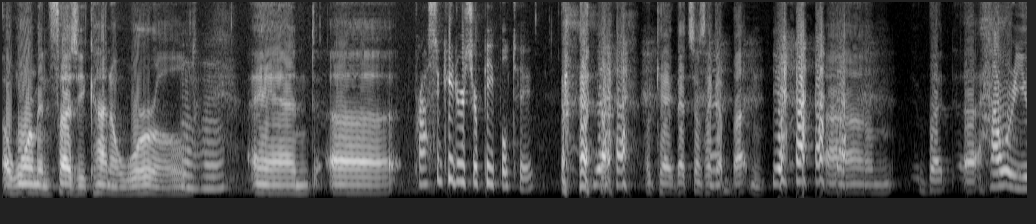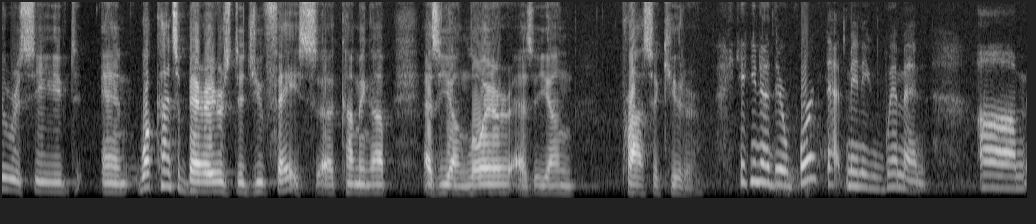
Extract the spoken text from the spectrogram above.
a warm and fuzzy kind of world. Mm-hmm. And uh, prosecutors are people too. okay, that sounds like a button. Yeah. Um, but uh, how were you received, and what kinds of barriers did you face uh, coming up as a young lawyer, as a young prosecutor? Yeah, you know, there weren't that many women um,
